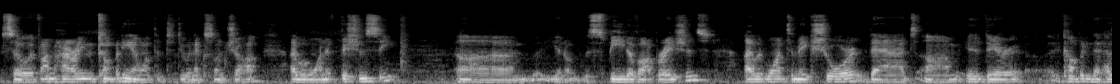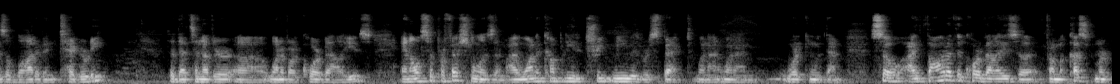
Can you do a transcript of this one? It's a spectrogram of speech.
So if I'm hiring a company, I want them to do an excellent job. I would want efficiency, um, you know, speed of operations. I would want to make sure that um, they're a company that has a lot of integrity. So that's another uh, one of our core values, and also professionalism. I want a company to treat me with respect when I when I'm working with them. So I thought of the core values uh, from a customer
